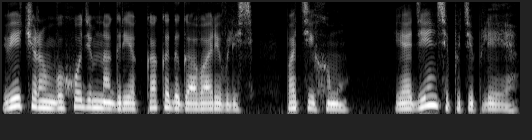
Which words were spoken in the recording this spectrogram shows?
Вечером выходим на грек, как и договаривались, по-тихому. И оденься потеплее.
